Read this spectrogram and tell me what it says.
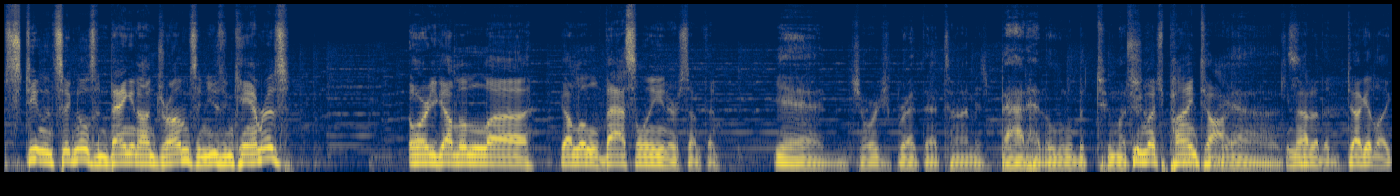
stealing signals and banging on drums and using cameras? Or you got a little uh, got a little Vaseline or something? Yeah, George Brett that time, his bat had a little bit too much. Too much pine tar. Yeah, Came out of the dugout like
